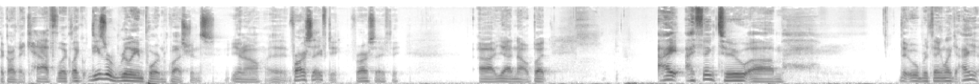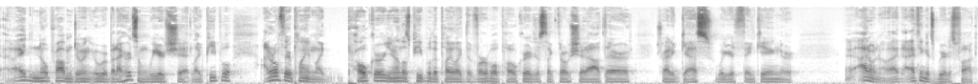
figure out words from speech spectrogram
like are they Catholic? Like these are really important questions, you know, uh, for our safety, for our safety. Uh, yeah, no, but I I think too. Um, the Uber thing. Like I, I had no problem doing Uber, but I heard some weird shit. Like people, I don't know if they're playing like poker. You know those people that play like the verbal poker, just like throw shit out there, try to guess what you're thinking, or I don't know. I, I think it's weird as fuck.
